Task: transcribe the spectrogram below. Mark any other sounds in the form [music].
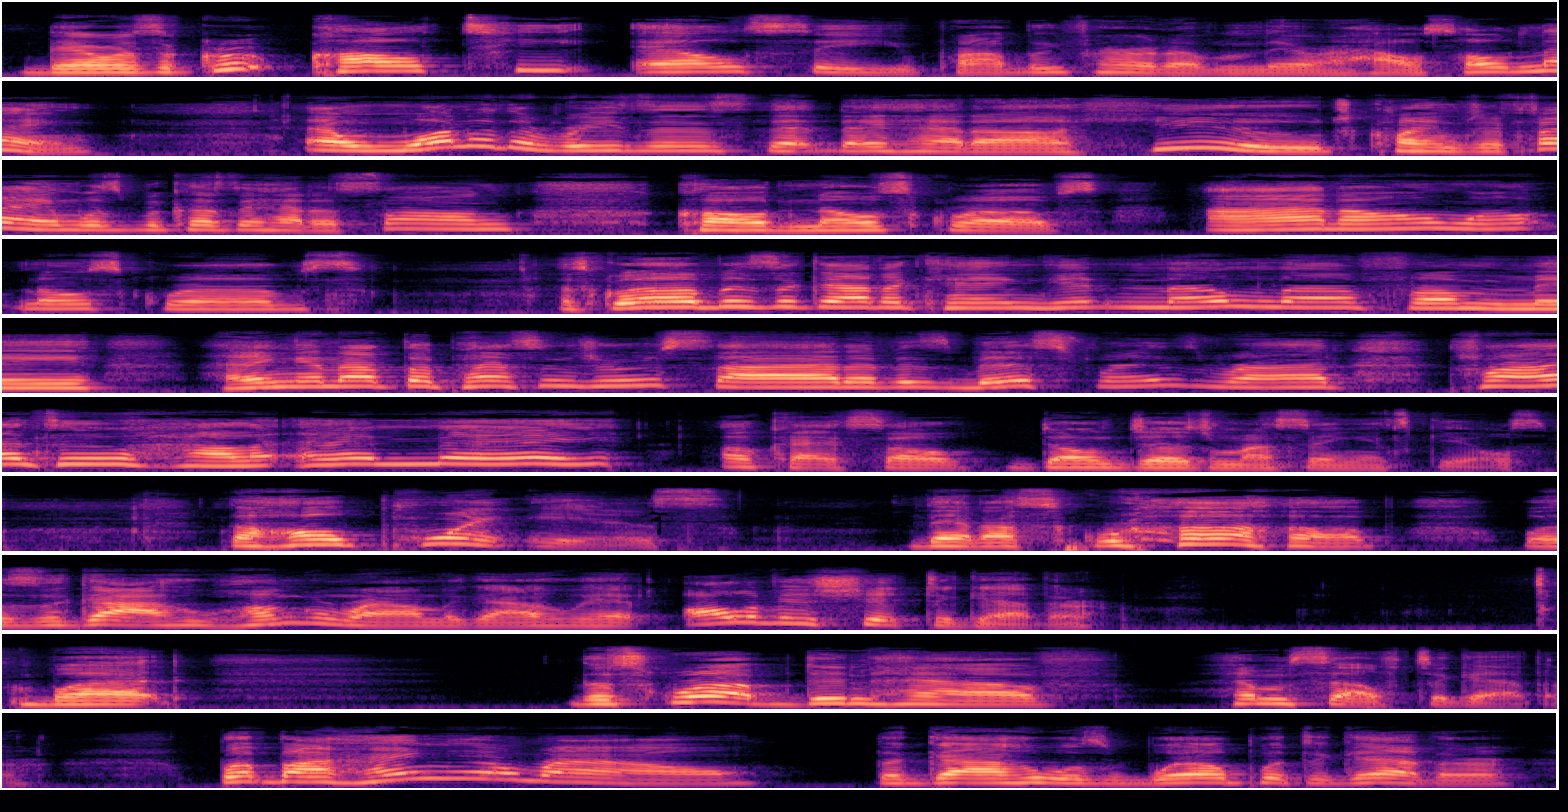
there was a group called TLC. You probably have heard of them, they're a household name. And one of the reasons that they had a huge claim to fame was because they had a song called No Scrubs. I don't want no scrubs. A scrub is a guy that can't get no love from me. Hanging out the passenger side of his best friend's ride, trying to holler at me. Okay, so don't judge my singing skills. The whole point is that a [laughs] scrub was a guy who hung around the guy who had all of his shit together. But the scrub didn't have himself together. But by hanging around the guy who was well put together,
